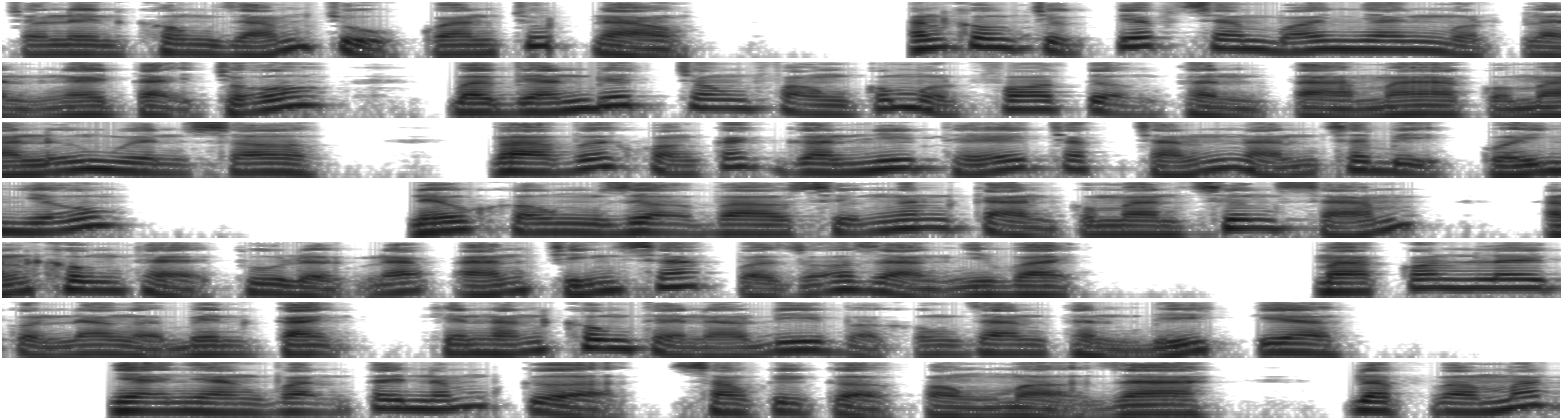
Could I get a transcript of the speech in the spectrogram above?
cho nên không dám chủ quan chút nào. Hắn không trực tiếp xem bói nhanh một lần ngay tại chỗ, bởi vì hắn biết trong phòng có một pho tượng thần tà ma của ma nữ Nguyên Sơ, và với khoảng cách gần như thế chắc chắn hắn sẽ bị quấy nhiễu. Nếu không dựa vào sự ngăn cản của màn xương xám, hắn không thể thu được đáp án chính xác và rõ ràng như vậy. Mà con lê còn đang ở bên cạnh, khiến hắn không thể nào đi vào không gian thần bí kia. Nhẹ nhàng vặn tay nắm cửa, sau khi cửa phòng mở ra, đập vào mắt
